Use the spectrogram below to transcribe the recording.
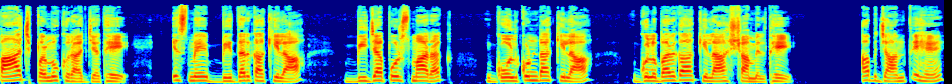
पाँच प्रमुख राज्य थे। इसमें बीदर का किला, बीजापुर स्मारक गोलकुंडा किला, गुलबर्गा किला शामिल थे। अब जानते हैं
